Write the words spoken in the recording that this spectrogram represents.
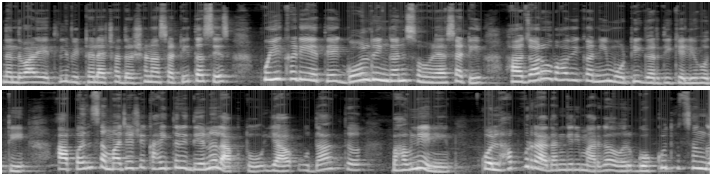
नंदवाळ येथील विठ्ठलाच्या दर्शनासाठी तसेच पुईखडी येथे गोल रिंगण सोहळ्यासाठी हजारो भाविकांनी मोठी गर्दी केली होती. आपण समाजाचे काहीतरी देणं लागतो या उदांत भावनेने कोल्हापूर राधानगिरी मार्गावर गोकुदूत संघ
